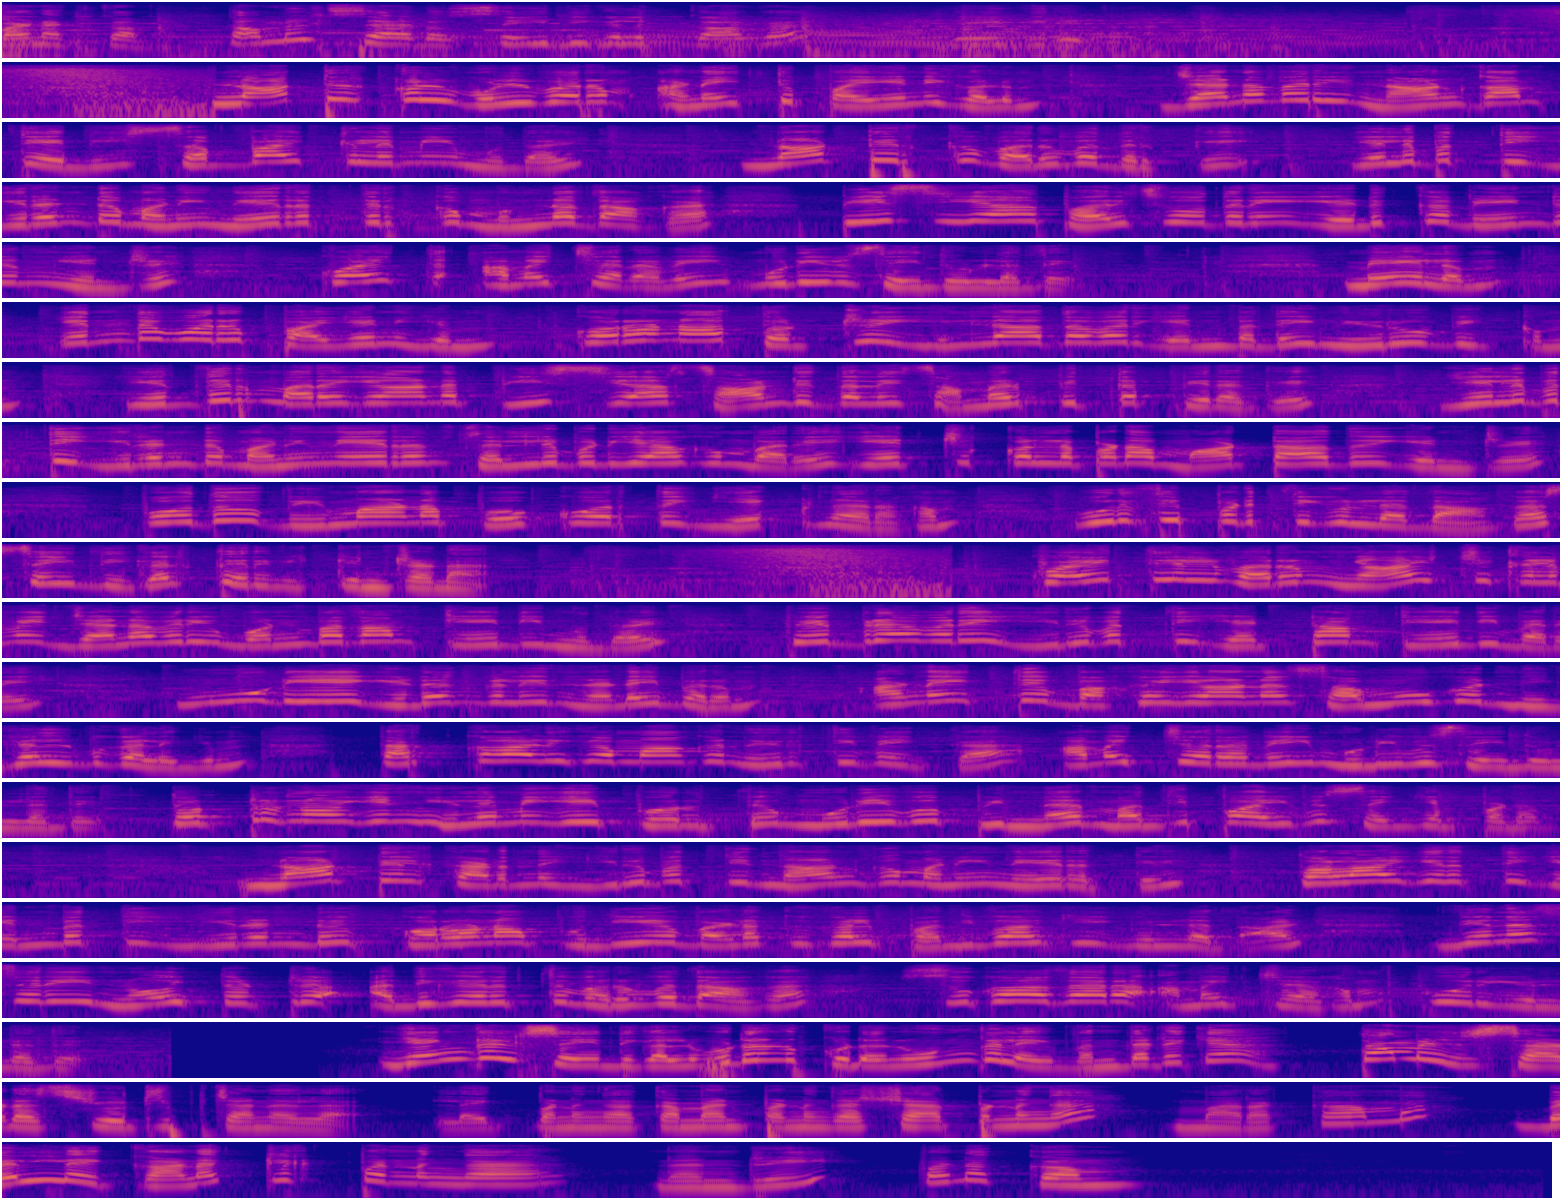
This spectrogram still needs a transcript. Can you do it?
வணக்கம். தமிழ் சேட செய்திகளுக்காக நாட்டிற்குள் உள்வரும் அனைத்து பயணிகளும் ஜனவரி நான்காம் தேதி செவ்வாய்க்கிழமை முதல் நாட்டிற்கு வருவதற்கு எழுபத்தி இரண்டு மணி நேரத்திற்கு முன்னதாக பிசிஆர் பரிசோதனை எடுக்க வேண்டும் என்று குவைத் அமைச்சரவை முடிவு செய்துள்ளது. மேலும் எந்தவொரு பயணியும் கொரோனா தொற்று இல்லாதவர் என்பதை நிரூபிக்கும் எதிர்மறையான பிசிஆர் சான்றிதழை சமர்ப்பித்த பிறகு எழுபத்தி இரண்டு மணி நேரம் செல்லுபடியாகும் வரை ஏற்றுக்கொள்ளப்பட மாட்டாது என்று பொது விமான போக்குவரத்து இயக்குநரகம் உறுதிப்படுத்தியுள்ளதாக செய்திகள் தெரிவிக்கின்றன. குவைத்தில் வரும் ஞாயிற்றுக்கிழமை ஜனவரி ஒன்பதாம் தேதி முதல் பிப்ரவரி இருபத்தி எட்டாம் தேதி வரை மூடிய இடங்களில் நடைபெறும் அனைத்து வகையான சமூக நிகழ்வுகளையும் தற்காலிகமாக நிறுத்தி வைக்க அமைச்சரவை முடிவு செய்துள்ளது. தொற்று நோயின் நிலைமையை பொறுத்து முடிவு பின்னர் மதிப்பாய்வு செய்யப்படும். நாட்டில் கடந்த இருபத்தி நான்கு மணி நேரத்தில் தொள்ளாயிரத்தி எண்பத்தி இரண்டு கொரோனா புதிய வழக்குகள் பதிவாகியுள்ளதால் தினசரி நோய் தொற்று அதிகரித்து வருவதாக சுகாதார அமைச்சகம் கூறியுள்ளது. எங்கள் செய்திகள் உடனுக்குடன் உங்களை வந்தடைய தமிழ் ஸ்டாடஸ் யூடியூப் சேனலை லைக் பண்ணுங்க கமெண்ட் பண்ணுங்க ஷேர் பண்ணுங்க. மறக்காம பெல் ஐக்கான கிளிக் பண்ணுங்க. நன்றி வணக்கம்.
